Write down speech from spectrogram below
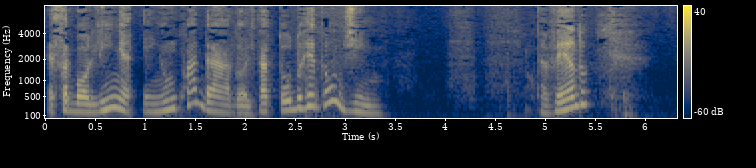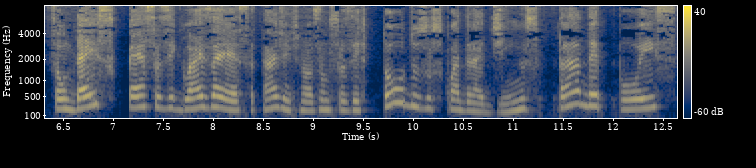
essa bolinha em um quadrado, ó. Ele tá todo redondinho. Tá vendo? São 10 peças iguais a essa, tá, gente? Nós vamos fazer todos os quadradinhos para depois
